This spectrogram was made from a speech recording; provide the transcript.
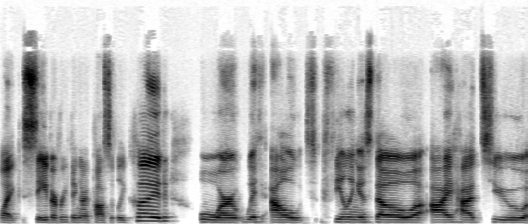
like save everything I possibly could, or without feeling as though I had to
